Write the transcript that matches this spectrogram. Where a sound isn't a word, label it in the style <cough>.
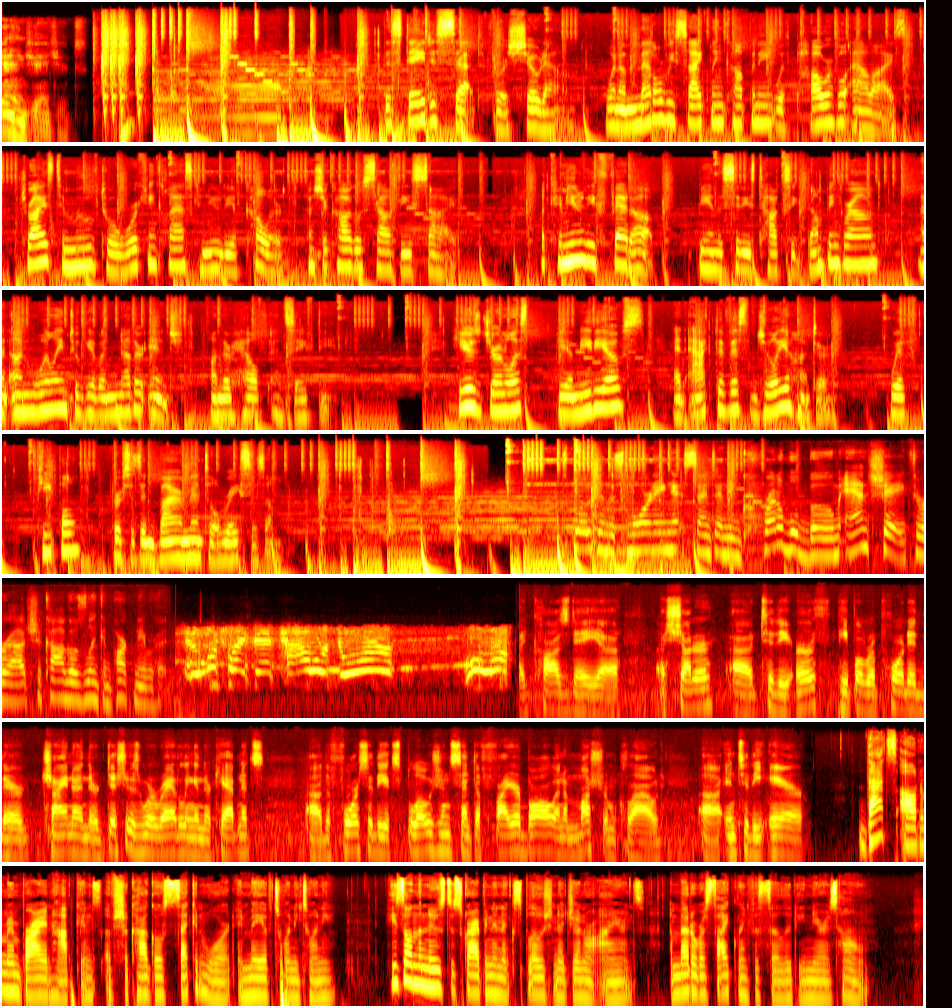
change agents. The stage is set for a showdown when a metal recycling company with powerful allies tries to move to a working class community of color on Chicago's southeast side. A community fed up being the city's toxic dumping ground and unwilling to give another inch on their health and safety. Here's journalist Pia Medios and activist Julia Hunter with People versus Environmental Racism explosion this morning sent an incredible boom and shake throughout Chicago's Lincoln Park neighborhood. And it looks like that tower door blew up. It caused a, uh, a shudder uh, to the earth. People reported their china and their dishes were rattling in their cabinets. Uh, the force of the explosion sent a fireball and a mushroom cloud uh, into the air. That's Alderman Brian Hopkins of Chicago's 2nd Ward in May of 2020. He's on the news describing an explosion at General Irons, a metal recycling facility near his home.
